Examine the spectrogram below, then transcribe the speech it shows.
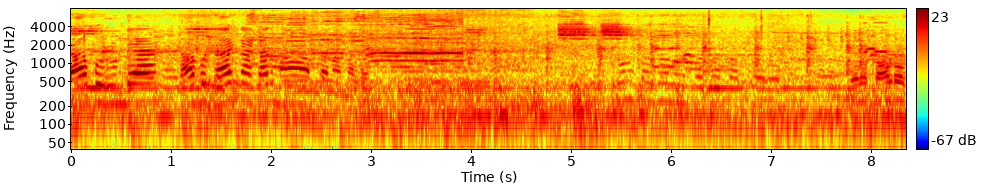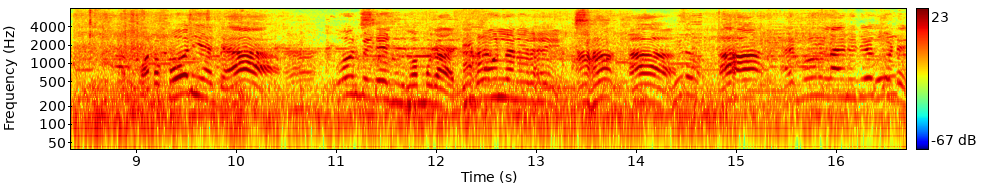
రాపూర్ ఉందా? రాపూర్ దాటినా కాదు మా వస్తాను అన్నమాట. మొన్న ఫోన్ అంటే ఫోన్ పెట్టేసింది గమ్మగా నీ ఫోన్లోనే ఫోన్లో ఆయన చేసుకోండి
